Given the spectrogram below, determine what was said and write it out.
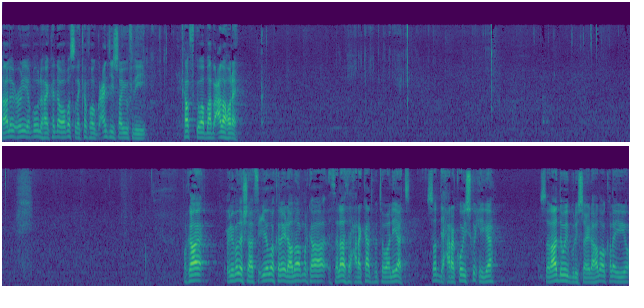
qaala wuxu uhi yaquulu haakada wabasda kafahu gacantiisu ayuu fidiyey kafki waa baabacada hore markaa culimada shaaficiyadoo kale idhahda markaa halaatha xarakaat mutawaaliyaat saddex xarakoo isku xiga salaada way burisaa idhaahdo oo kale iyo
